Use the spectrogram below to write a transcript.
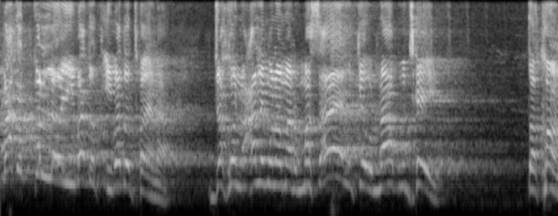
ইবাদত করলে ওই ইবাদত ইবাদত হয় না। যখন আলেম আমার মাসাইল কেউ না বুঝে, তখন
